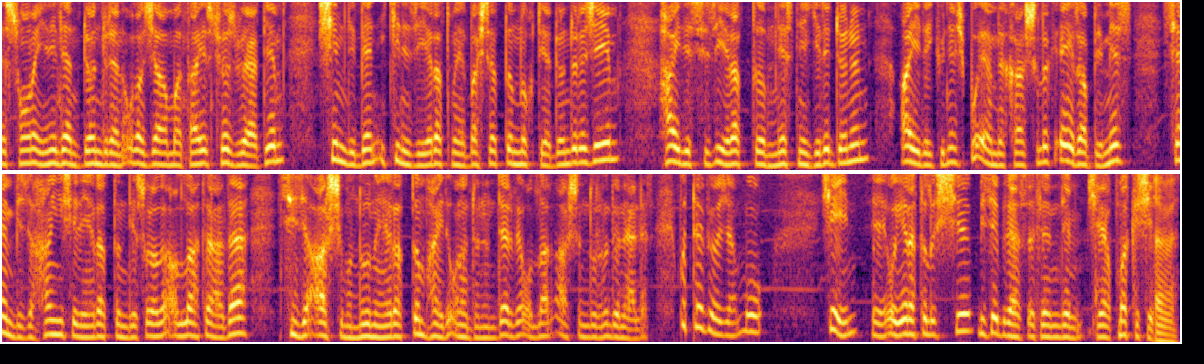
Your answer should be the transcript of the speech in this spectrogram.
ve sonra yeniden döndüren olacağıma dair söz verdim. Şimdi ben ikinizi yaratmaya başlattığım noktaya döndüreceğim. Haydi sizi yarattığım nesneye geri dönün. Ay ile güneş bu emre karşılık ey Rabbimiz sen bizi hangi şeyden yarattın diye sorarlar. Allah Teala da sizi arşımın nuruna yarattım. Haydi ona dönün der ve onlar arşın nuruna dönerler. Bu tabi hocam bu şeyin e, o yaratılışı bize biraz efendim şey yapmak için. Evet.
